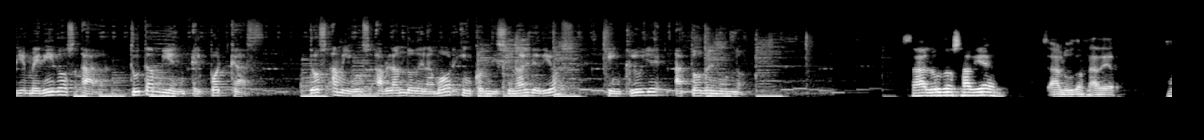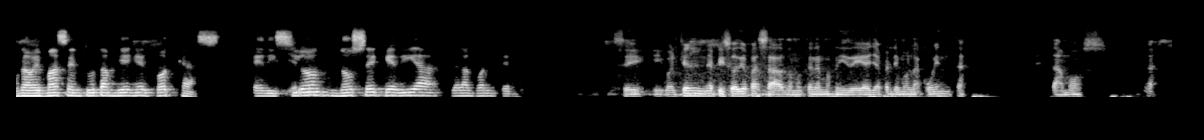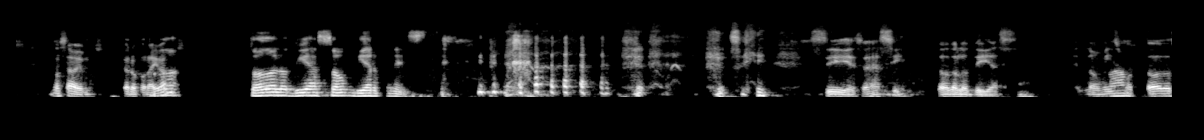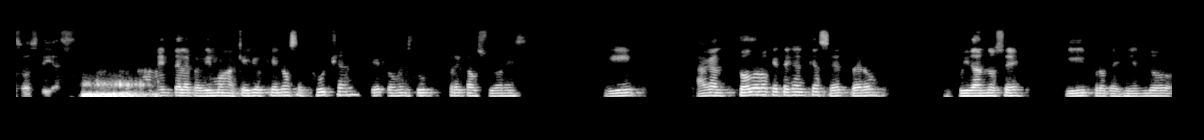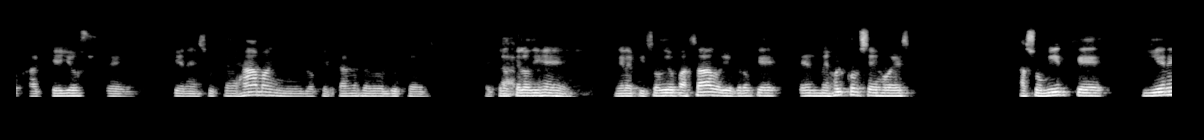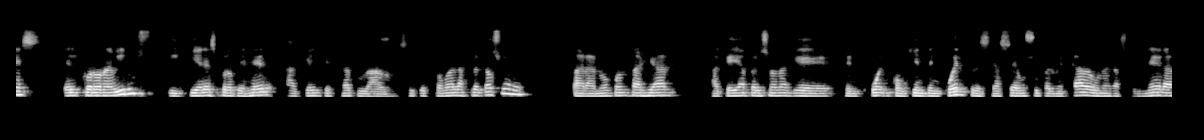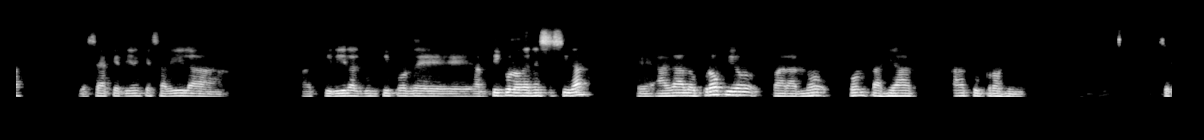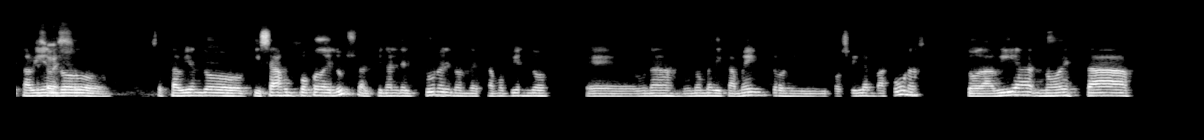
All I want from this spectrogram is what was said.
Bienvenidos a Tú también, el podcast. Dos amigos hablando del amor incondicional de Dios que incluye a todo el mundo. Saludos, Javier. Saludos, Nader. Una vez más en Tú también, el podcast. Edición no sé qué día de la cuarentena. Sí, igual que el episodio pasado, no tenemos ni idea, ya perdimos la cuenta. Estamos, ah, no sabemos, pero por ahí vamos. Todos los días son viernes. sí, sí, eso es así, todos los días. Lo mismo todos los días. Nuevamente le pedimos a aquellos que nos escuchan que tomen sus precauciones y hagan todo lo que tengan que hacer, pero cuidándose y protegiendo a aquellos eh, quienes ustedes aman y los que están alrededor de ustedes. Eh, creo que lo dije en el episodio pasado, yo creo que el mejor consejo es asumir que tienes el coronavirus y quieres proteger a aquel que está a tu lado. Así que toma las precauciones para no contagiar aquella persona que con quien te encuentres, ya sea un supermercado, una gasolinera, ya sea que tienen que salir a, adquirir algún tipo de artículo de necesidad, haga lo propio para no contagiar a tu prójimo. Se está viendo, se está viendo quizás un poco de luz al final del túnel donde estamos viendo eh, unos medicamentos y posibles vacunas. Todavía no está,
